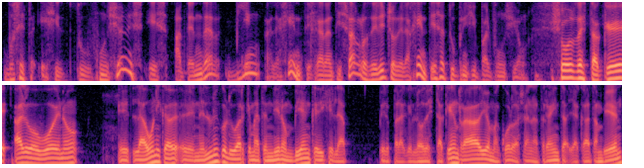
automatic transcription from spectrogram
vos es decir, tu función es, es atender bien a la gente, garantizar los derechos de la gente, esa es tu principal función. Yo destaqué algo bueno. eh, la única, en el único lugar que me atendieron bien, que dije, la, pero para que lo destaqué en radio, me acuerdo allá en la 30 y acá también,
